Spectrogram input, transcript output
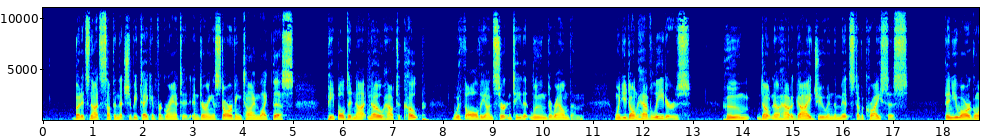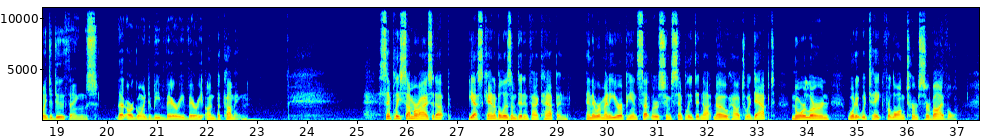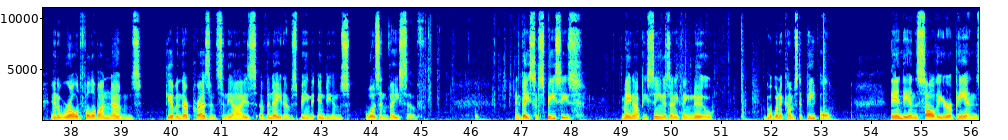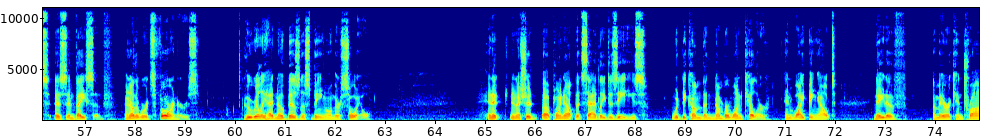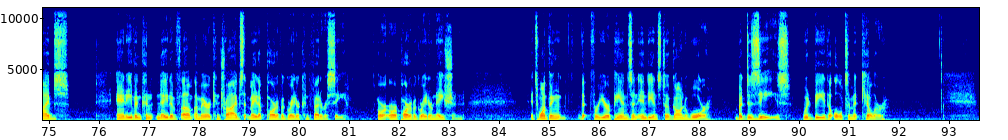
but it's not something that should be taken for granted. And during a starving time like this, people did not know how to cope with all the uncertainty that loomed around them. When you don't have leaders whom don't know how to guide you in the midst of a crisis, then you are going to do things that are going to be very, very unbecoming. Simply summarize it up Yes, cannibalism did in fact happen, and there were many European settlers whom simply did not know how to adapt nor learn what it would take for long term survival. In a world full of unknowns, given their presence in the eyes of the natives, being the Indians, was invasive. Invasive species may not be seen as anything new, but when it comes to people, the Indians saw the Europeans as invasive. In other words, foreigners who really had no business being on their soil. And it and I should uh, point out that sadly disease would become the number one killer in wiping out Native American tribes and even con- Native um, American tribes that made up part of a greater confederacy or, or part of a greater nation. It's one thing for Europeans and Indians to have gone to war, but disease would be the ultimate killer.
